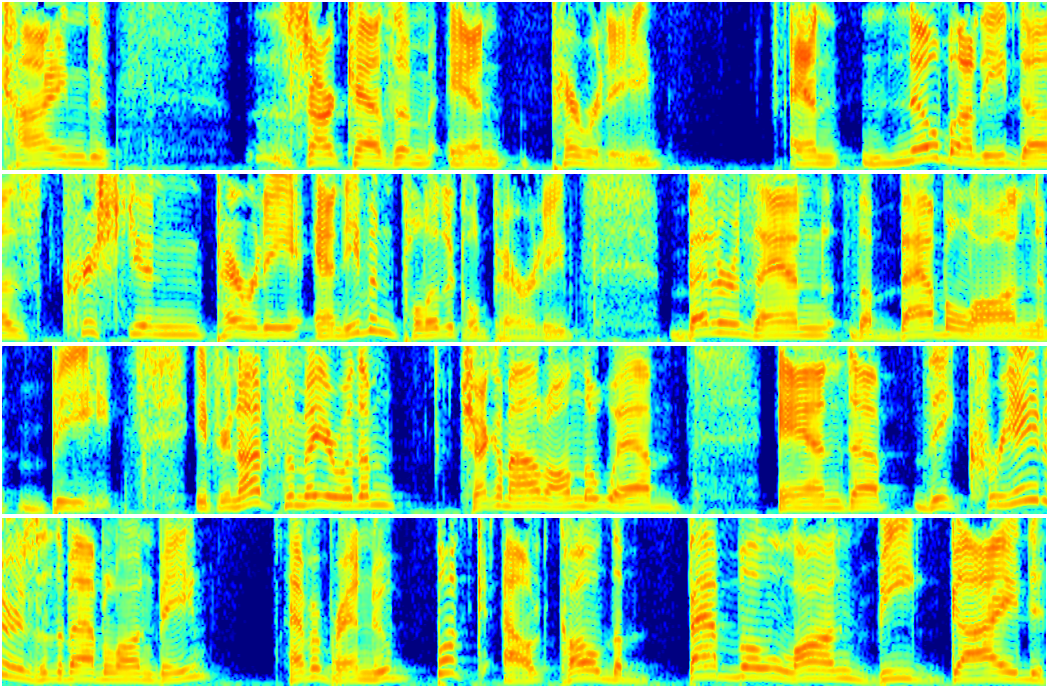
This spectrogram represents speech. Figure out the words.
kind sarcasm and parody. And nobody does Christian parody and even political parody better than the Babylon Bee. If you're not familiar with them, check them out on the web. And uh, the creators of the Babylon Bee have a brand new book out called The Babylon Bee Guide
